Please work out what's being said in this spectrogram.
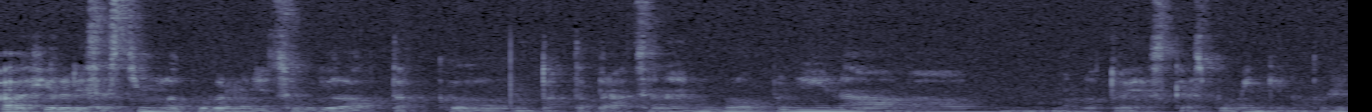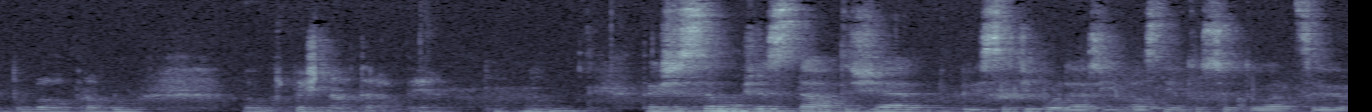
A ve chvíli, kdy se s tímhle povedlo něco udělat, tak, eh, tak ta práce najednou byla úplně jiná a to je hezké vzpomínky na to, že to bylo opravdu úspěšná terapie. Mm-hmm. Takže se může stát, že když se ti podaří vlastně tu situaci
